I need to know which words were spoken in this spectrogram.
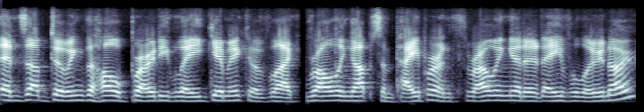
ends up doing the whole Brodie Lee gimmick of like rolling up some paper and throwing it at Evil Uno.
